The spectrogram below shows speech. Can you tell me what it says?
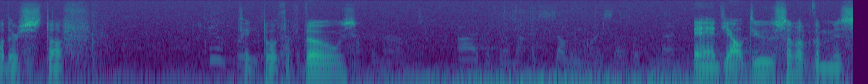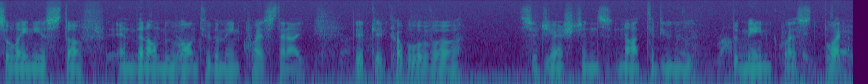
other stuff. Take both of those. And yeah, I'll do some of the miscellaneous stuff, and then I'll move on to the main quest. And I did get a couple of uh, suggestions not to do the main quest, but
